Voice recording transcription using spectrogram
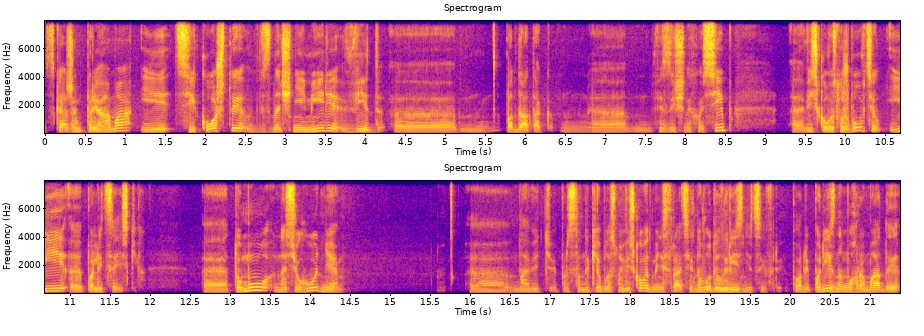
скажімо, прямо, і ці кошти в значній мірі від податок фізичних осіб, військовослужбовців і е, поліцейських. Е, Тому на сьогодні е, навіть представники обласної військової адміністрації наводили різні цифри. По- По-різному громади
